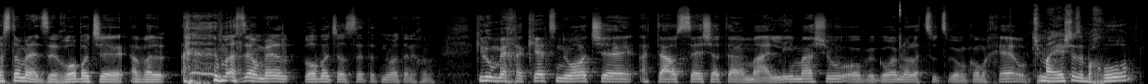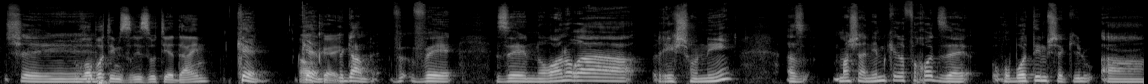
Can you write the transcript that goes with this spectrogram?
מה זאת אומרת? זה רובוט ש... אבל מה זה אומר רובוט שעושה את התנועות הנכונות? כאילו מחכה תנועות שאתה עושה, שאתה מעלים משהו, או וגורם לו לצוץ במקום אחר? תשמע, יש איזה בחור ש... כאילו- רובוט עם זריזות ידיים? כן, כן, אוקיי. לגמרי. וזה נורא נורא ראשוני, אז מה שאני מכיר לפחות זה רובוטים שכאילו, ה-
